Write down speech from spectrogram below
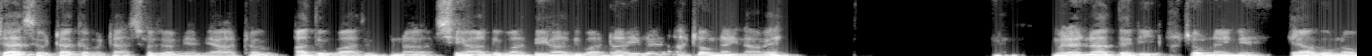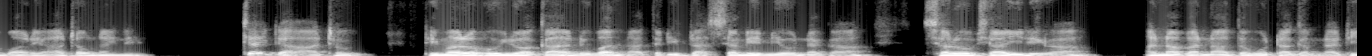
ဓာတ်ဆိုဓာတ်ကမ္မဋ္ဌာန်းဆွေးဆွေးမြများအထုတ်အတုပါဆိုခုနရှင်အတုပါတေအတုပါဒါကြီးလည်းအထုတ်နိုင်တာပဲမရဏတတိအထုတ်နိုင်တယ်ဘုရားကုံတော်ပါတယ်အထုတ်နိုင်တယ်ကြိုက်တာအထုတ် ဒီမှာတော့ဘုန်းကြီးတို့ကကာယ ानु ပါဒနာတတိပ္ပာ14မျိုးနဲ့ကဆရာတော်ဘုရားကြီးတွေကအနာဘာနာသုံးဖို့တက္ကမနာဒီ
